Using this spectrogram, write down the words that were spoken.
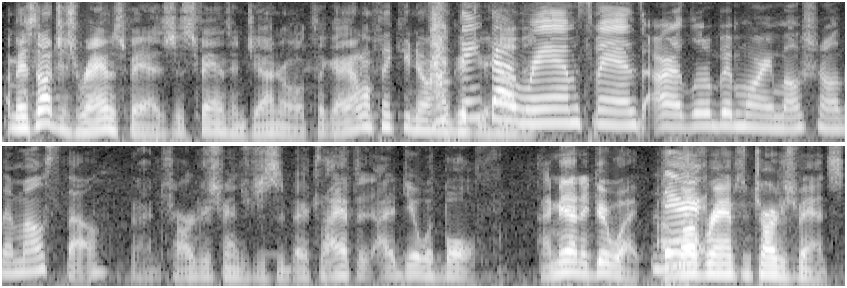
I mean, it's not just Rams fans, just fans in general. It's like I don't think you know how I good you have. I think that have it. Rams fans are a little bit more emotional than most, though. And Chargers fans are just because I have to. I deal with both. I mean, in a good way. I They're- love Rams and Chargers fans,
